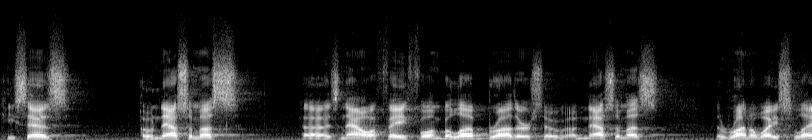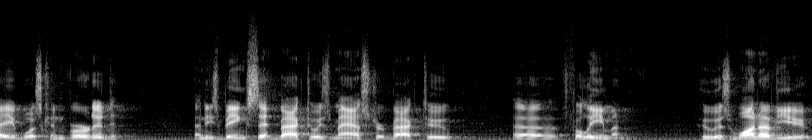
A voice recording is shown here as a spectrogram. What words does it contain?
he says, Onesimus uh, is now a faithful and beloved brother. So Onesimus, the runaway slave, was converted, and he's being sent back to his master, back to uh, Philemon, who is one of you.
